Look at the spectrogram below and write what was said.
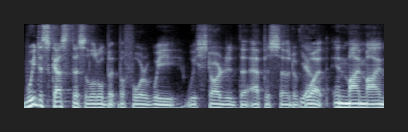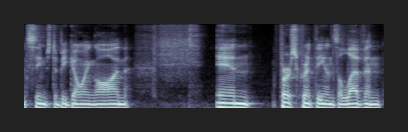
we discussed this a little bit before we we started the episode of Yeah. what in my mind seems to be going on in 1 Corinthians 11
